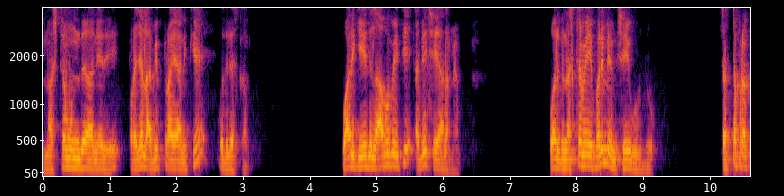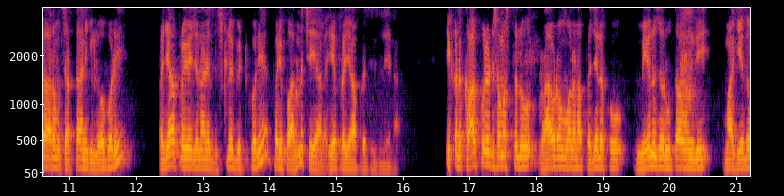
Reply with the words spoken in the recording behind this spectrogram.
నష్టం ఉందా అనేది ప్రజల అభిప్రాయానికే వదిలేస్తాం. వారికి ఏది లాభమైతే అదే చేయాలి మేము. వారికి నష్టమయ్యే పని మేము చేయకూడదు. చట్ట ప్రకారం చట్టానికి లోబడి ప్రజా ప్రయోజనాన్ని దృష్టిలో పెట్టుకొని పరిపాలన చేయాలి. ఏ ప్రజాప్రతినిధులైనా. ఇక్కడ కార్పొరేట్ సంస్థలు రావడం వలన ప్రజలకు మేలు జరుగుతూ ఉంది. మాకేదో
